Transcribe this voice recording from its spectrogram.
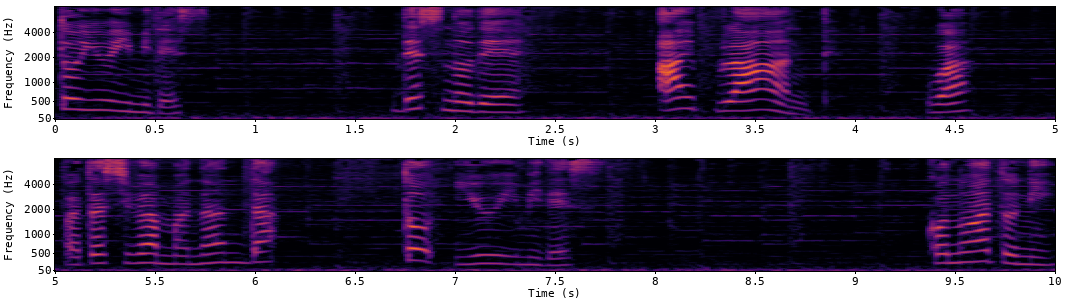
という意味です。ですので I've learned は私は学んだという意味です。この後に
